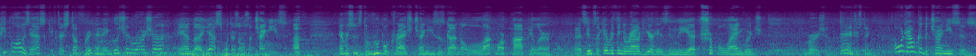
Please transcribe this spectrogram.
People always ask if there's stuff written in English in Russia, and uh, yes, but there's also Chinese. Uh, ever since the ruble crash, Chinese has gotten a lot more popular, and it seems like everything around here is in the uh, triple language version. Very interesting. I wonder how good the Chinese is.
